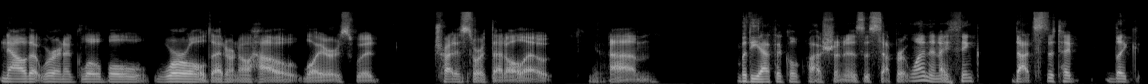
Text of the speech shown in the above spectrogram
now that we're in a global world, I don't know how lawyers would try to sort that all out. Yeah. Um, but the ethical question is a separate one. And I think that's the type, like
